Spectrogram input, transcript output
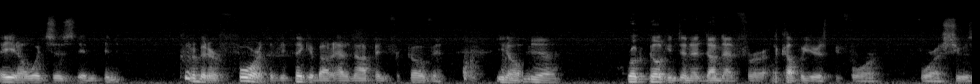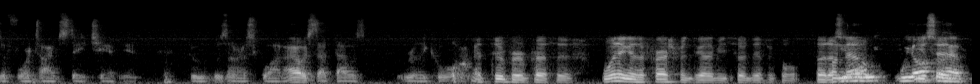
eh, you know which is in, in could have been her fourth if you think about it had it not been for covid you know Yeah. Brooke Pilkington had done that for a couple years before for us. She was a four-time state champion who was on our squad. I always thought that was really cool. That's super impressive. Winning as a freshman's got to be so difficult. But uh, You know, no, we, we also said- have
